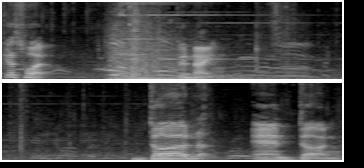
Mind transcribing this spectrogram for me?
Guess what? Good night. Done and done.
